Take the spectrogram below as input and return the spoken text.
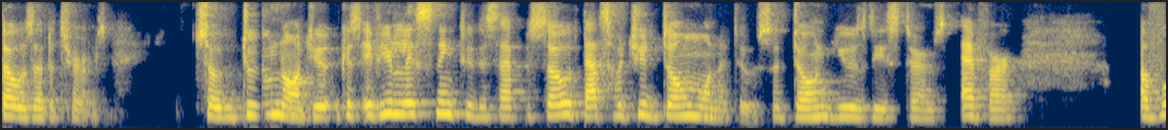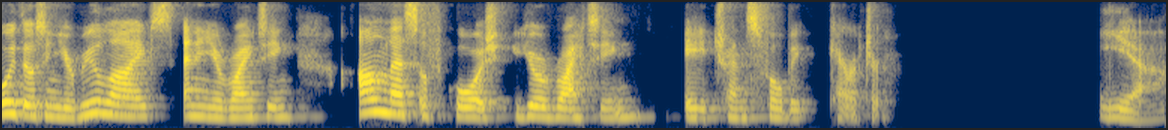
those are the terms. So do not use because if you're listening to this episode, that's what you don't want to do. So don't use these terms ever. Avoid those in your real lives and in your writing, unless, of course, you're writing a transphobic character. Yeah.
